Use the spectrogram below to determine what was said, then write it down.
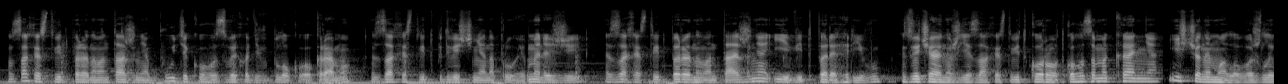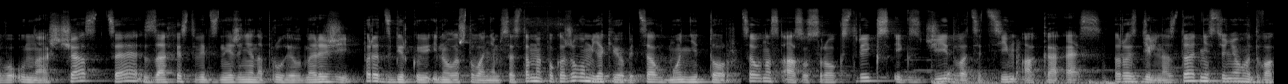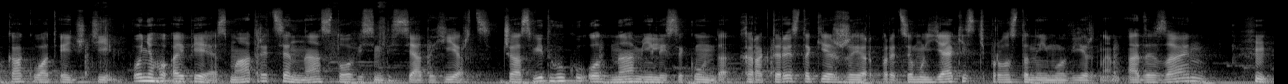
Захист від перенавантаження будь-якого з виходів блоку окремо, захист від підвищення напруги мережі, захист від перенавантаження і від перегріву. Звичайно ж, є захист від короткого замикання, і що немало важливо у наш час, це захист від зниження напруги в мережі. Перед збіркою і налаштуванням системи покажу вам, як і обіцяв монітор. Це у нас Asus ROG Strix XG27 AKS. Роздільна здатність у нього 2K Quad HD. У нього IPS матриця на 180 Гц. Час відгуку 1 мілісекунда. Характеристики жир, при цьому якість просто неймовірна. А дизайн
